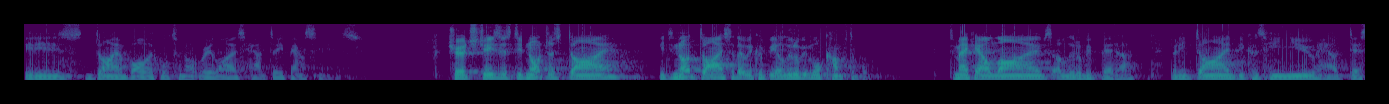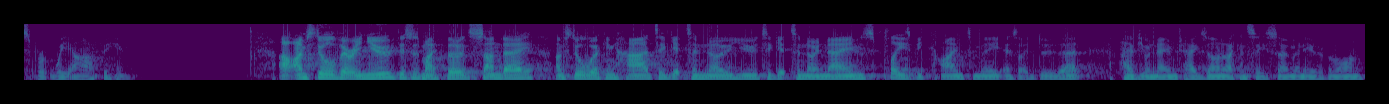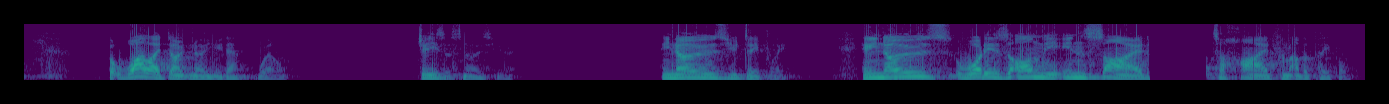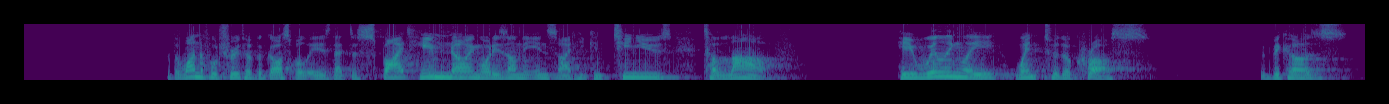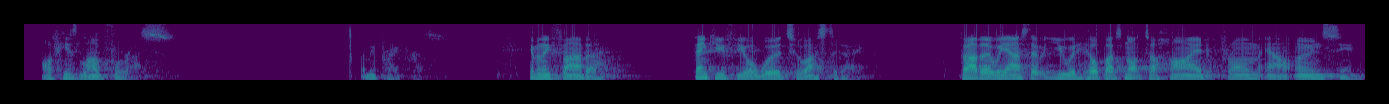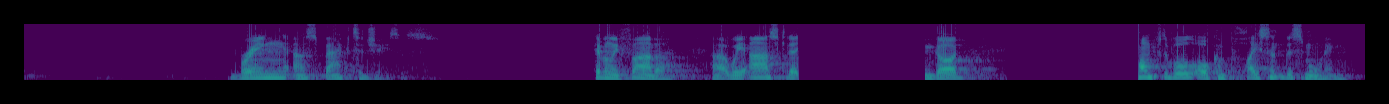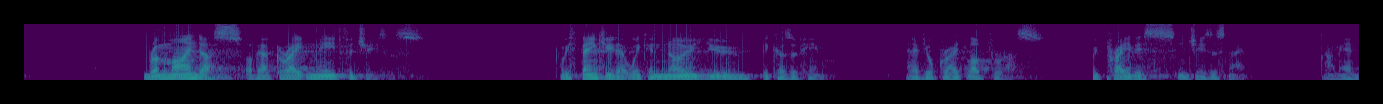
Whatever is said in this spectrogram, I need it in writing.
It is diabolical to not realize how deep our sin is. Church, Jesus did not just die, He did not die so that we could be a little bit more comfortable, to make our lives a little bit better but he died because he knew how desperate we are for him. Uh, I'm still very new. This is my third Sunday. I'm still working hard to get to know you, to get to know names. Please be kind to me as I do that. Have your name tags on, I can see so many of them on. But while I don't know you that well, Jesus knows you. He knows you deeply. He knows what is on the inside to hide from other people. But the wonderful truth of the gospel is that despite him knowing what is on the inside, he continues to love. He willingly went to the cross because of his love for us. Let me pray for us. Heavenly Father, thank you for your word to us today. Father, we ask that you would help us not to hide from our own sin. Bring us back to Jesus. Heavenly Father, uh, we ask that God, comfortable or complacent this morning, remind us of our great need for Jesus. We thank you that we can know you because of him and of your great love for us. We pray this in Jesus' name. Amen.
